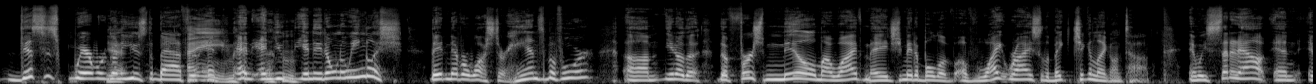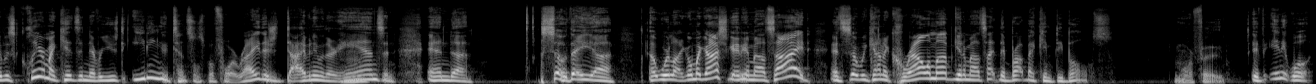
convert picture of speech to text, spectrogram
this is where we're going to use the bathroom, and, and and you and they don't know English. They had never washed their hands before. Um, you know, the the first meal my wife made, she made a bowl of, of white rice with a baked chicken leg on top. And we set it out, and it was clear my kids had never used eating utensils before, right? They're just diving in with their hands. And and uh, so they uh, uh, were like, oh my gosh, you got to get them outside. And so we kind of corral them up, get them outside. They brought back empty bowls. More food. If any, well,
